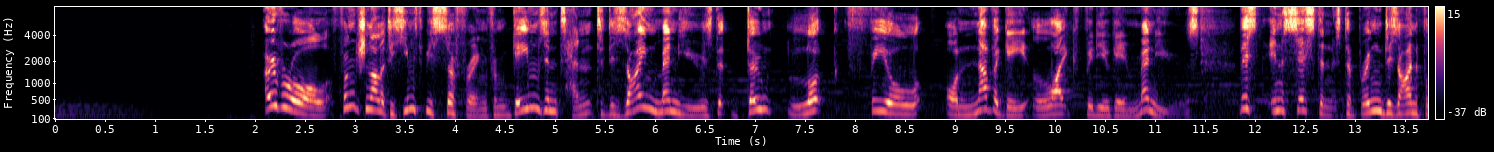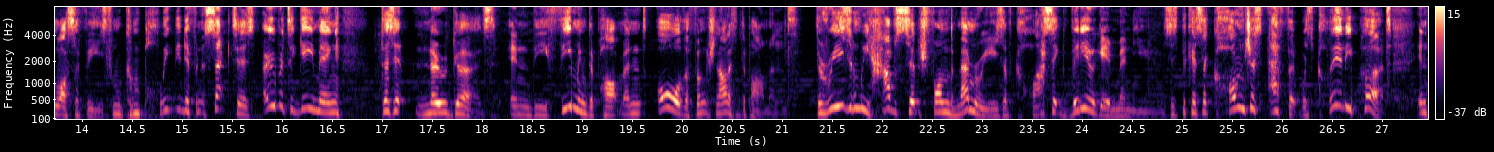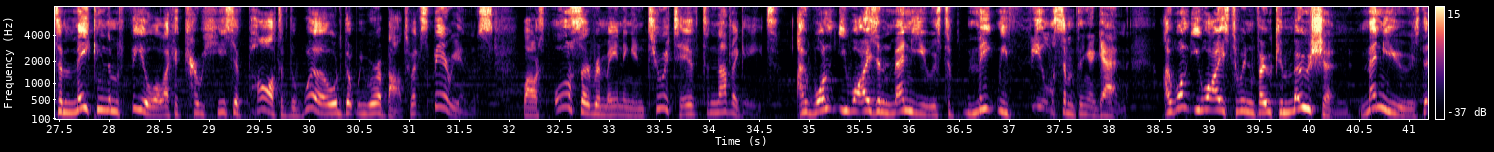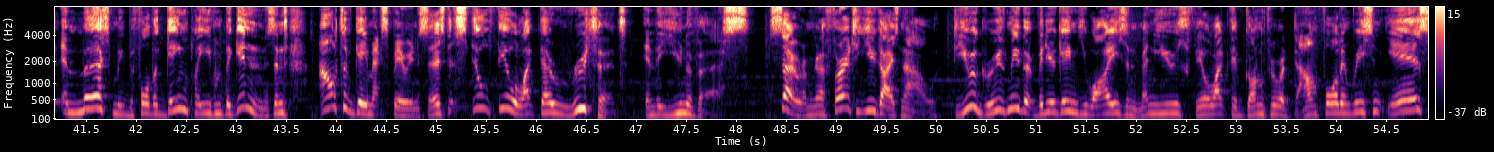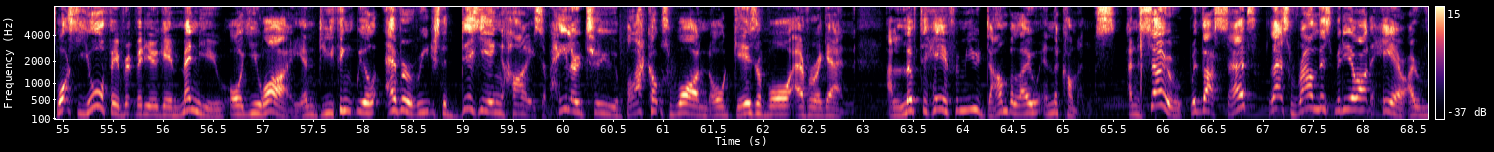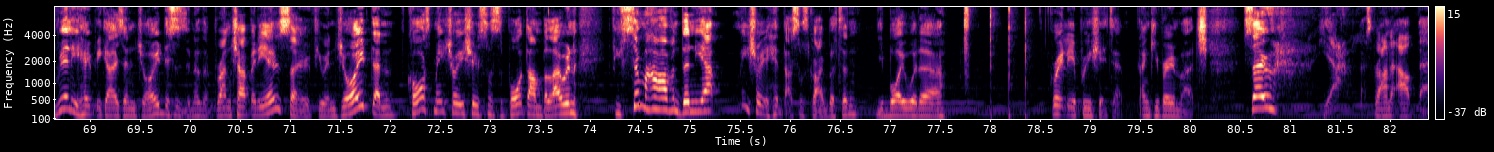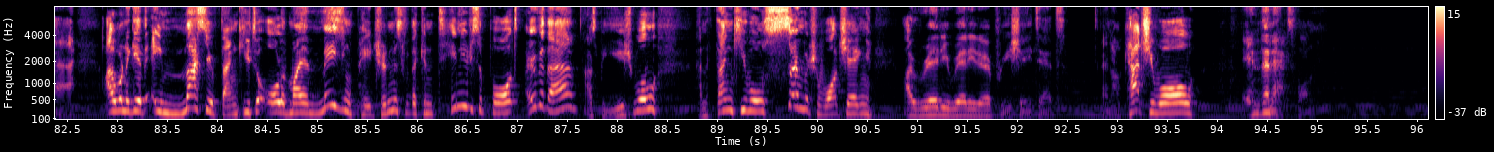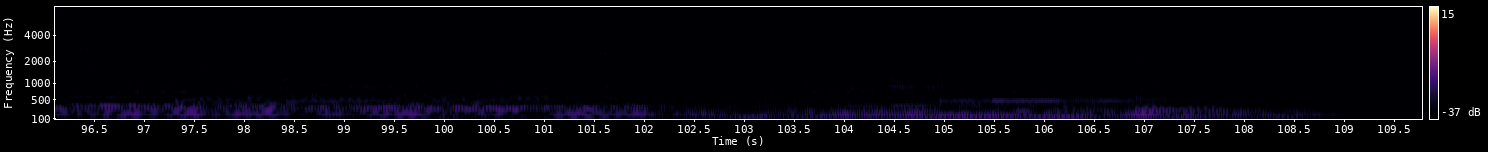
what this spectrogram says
Overall, functionality seems to be suffering from games' intent to design menus that don't look, feel, or navigate like video game menus. This insistence to bring design philosophies from completely different sectors over to gaming does it no good in the theming department or the functionality department. The reason we have such fond memories of classic video game menus is because a conscious effort was clearly put into making them feel like a cohesive part of the world that we were about to experience, whilst also remaining intuitive to navigate. I want UIs and menus to make me feel something again, I want UIs to invoke emotion, menus that immerse me before the gameplay even begins, and out of game experiences that still feel like they're rooted in the universe. So, I'm going to throw it to you guys now. Do you agree with me that video game UIs and menus feel like they've gone through a downfall in recent years? What's your favourite video game menu or UI, and do you think we'll ever reach the dizzying heights of Halo 2, Black Ops 1, or Gears of War ever again? I'd love to hear from you down below in the comments. And so, with that said, let's round this video out here. I really hope you guys enjoyed. This is another branch out video, so if you enjoyed, then of course make sure you show some support down below. And if you somehow haven't done yet, make sure you hit that subscribe button. Your boy would uh, greatly appreciate it. Thank you very much. So, yeah, let's round it out there. I want to give a massive thank you to all of my amazing patrons for the continued support over there, as per usual, and thank you all so much for watching. I really, really do appreciate it and I'll catch you all in the next one.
